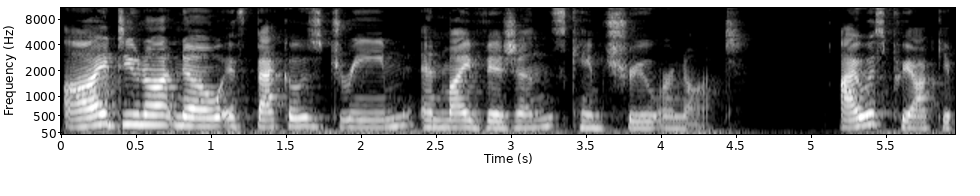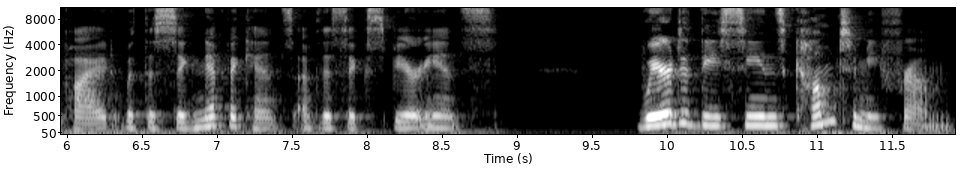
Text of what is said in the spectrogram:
I do not know if Becco's dream and my visions came true or not. I was preoccupied with the significance of this experience. Where did these scenes come to me from?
